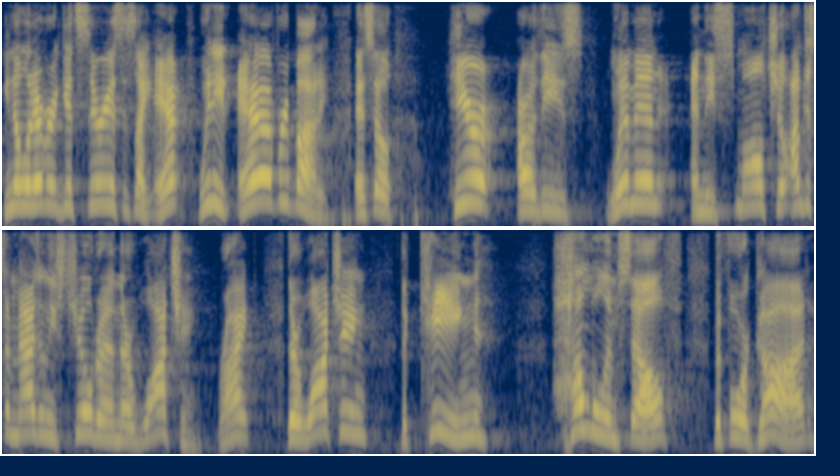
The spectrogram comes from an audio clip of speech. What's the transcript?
You know, whenever it gets serious, it's like, eh, we need everybody. And so here are these women and these small children. I'm just imagining these children and they're watching, right? They're watching the king humble himself before God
